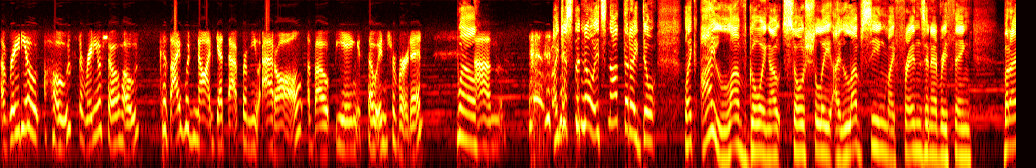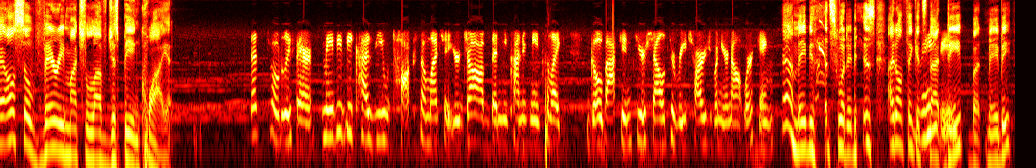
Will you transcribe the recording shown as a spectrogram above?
a radio host, a radio show host. Because I would not get that from you at all about being so introverted. Well, Um, I just no, it's not that I don't like I love going out socially. I love seeing my friends and everything, but I also very much love just being quiet. That's totally fair. Maybe because you talk so much at your job, then you kind of need to like go back into your shell to recharge when you're not working. Yeah, maybe that's what it is. I don't think it's that deep, but maybe.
